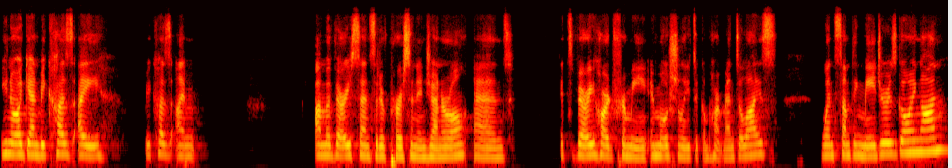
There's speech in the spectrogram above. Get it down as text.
you know, again, because I, because I'm, I'm a very sensitive person in general, and it's very hard for me emotionally to compartmentalize when something major is going on,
